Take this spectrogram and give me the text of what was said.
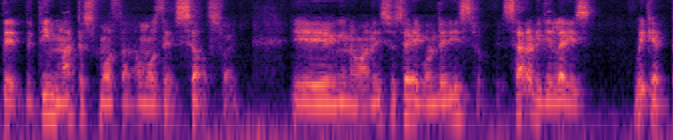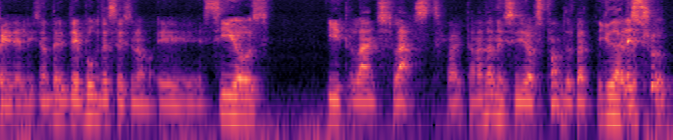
the, the team matters more than almost themselves, right? Uh, you know, and it's to say when there is salary delays, we get paid at least. And the, the book that says, you know, uh, CEOs eat lunch last, right? And I don't know if CEOs founders, but, exactly. but it's true.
